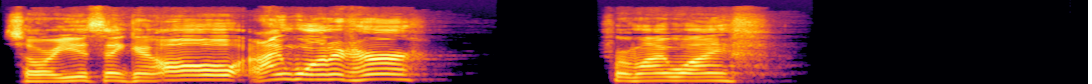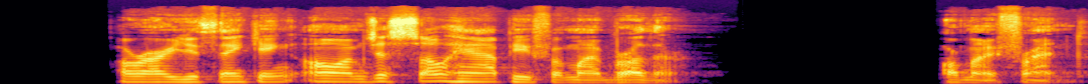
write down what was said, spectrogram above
So are you thinking, oh, I wanted her for my wife? Or are you thinking, oh, I'm just so happy for my brother or my friend?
